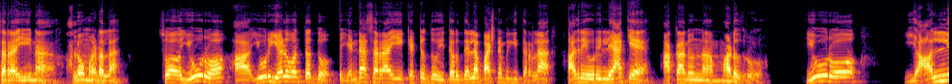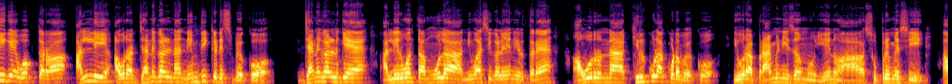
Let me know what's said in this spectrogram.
ಸರಾಯಿನ ಅಲೋ ಮಾಡಲ್ಲ. ಸೊ ಇವರು, ಆ, ಇವ್ರು ಹೇಳುವಂಥದ್ದು ಎಂಡ ಸರಾಯಿ ಕೆಟ್ಟದ್ದು ಈ ಥರದ್ದೆಲ್ಲ ಭಾಷಣ ಬಿಗಿತಾರಲ್ಲ, ಆದರೆ ಇವರು ಇಲ್ಲಿ ಯಾಕೆ ಆ ಕಾನೂನನ್ನ ಮಾಡಿದ್ರು? ಇವರು ಅಲ್ಲಿಗೆ ಹೋಗ್ತಾರೋ ಅಲ್ಲಿ ಅವರ ಜನಗಳನ್ನ ನೆಮ್ಮದಿ ಕೆಡಿಸ್ಬೇಕು ಜನಗಳಿಗೆ ಅಲ್ಲಿರುವಂಥ ಮೂಲ ನಿವಾಸಿಗಳೇನಿರ್ತಾರೆ, ಅವರನ್ನ ಕಿರುಕುಳ ಕೊಡಬೇಕು. ಇವರ ಬ್ರಾಹ್ಮಿಣಿಸಮು ಏನು ಆ ಸುಪ್ರಿಮೆಸಿ ಆ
